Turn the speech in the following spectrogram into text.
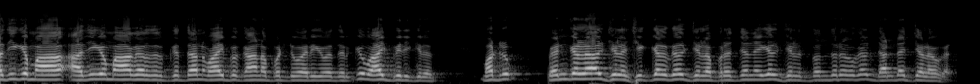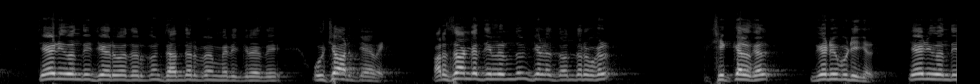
அதிகமாக அதிகமாகிறதற்கு தான் வாய்ப்பு காணப்பட்டு வருவதற்கு வாய்ப்பு இருக்கிறது. மற்றும் பெண்களால் சில சிக்கல்கள் சில பிரச்சனைகள் சில தொந்தரவுகள் தண்ட செலவுகள் தேடி வந்து சேருவதற்கும் சந்தர்ப்பம் இருக்கிறது. உஷார் தேவை. அரசாங்கத்திலிருந்தும் சில தொந்தரவுகள் சிக்கல்கள் கெடுபிடிகள் தேடி வந்து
